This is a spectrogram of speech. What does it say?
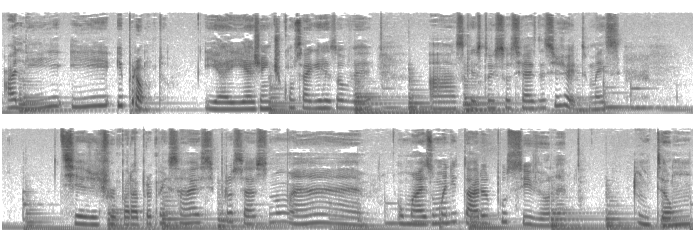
ali e, e pronto. E aí a gente consegue resolver as questões sociais desse jeito. Mas se a gente for parar pra pensar, esse processo não é o mais humanitário possível, né? Então,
